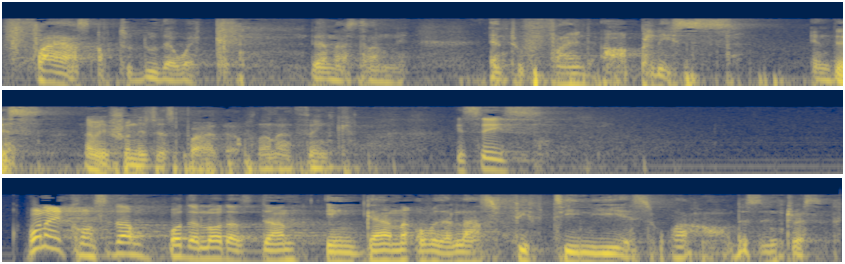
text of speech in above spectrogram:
fire us up to do the work. Do you understand me? And to find our place in this. Let me finish this paragraph and I think it says when I consider what the Lord has done in Ghana over the last 15 years, wow, this is interesting.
